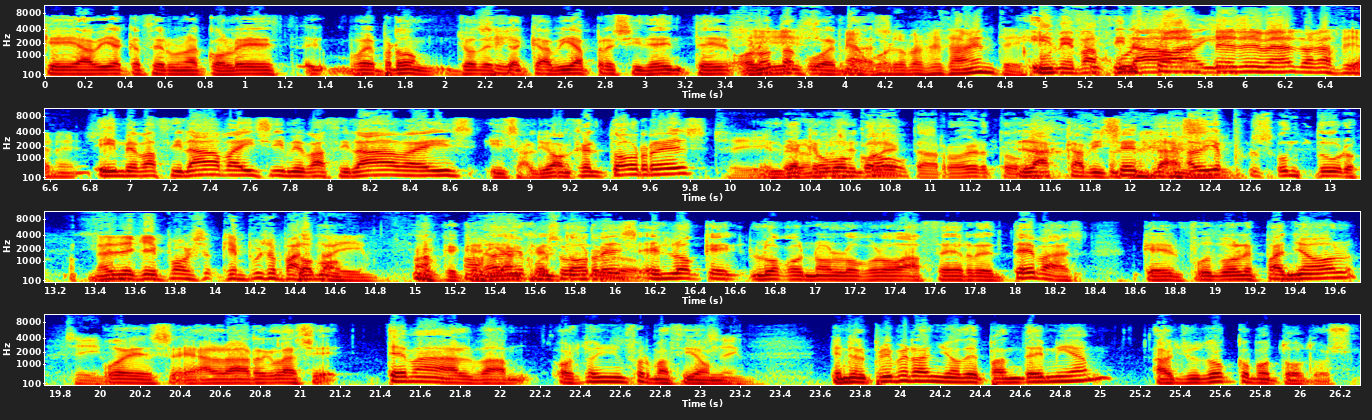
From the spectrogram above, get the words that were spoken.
que había que hacer una colecta, eh, perdón, yo decía que había presidente, o no te acuerdas. Me acuerdo perfectamente. Y me vacilabais. Justo antes de vacaciones. Y me vacilabais y me vacilabais y salió Ángel Torres. Sí, el día que hubo colecta, Roberto. Las camisetas. Nadie puso un duro. Nadie que puso, ¿quién puso pasta ahí. Lo que quería Ángel Torres es lo que luego no logró hacer Tebas, que el fútbol español, pues eh, a la arreglase. Tema Alba, os doy información. En el primer año de pandemia ayudó como todos.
